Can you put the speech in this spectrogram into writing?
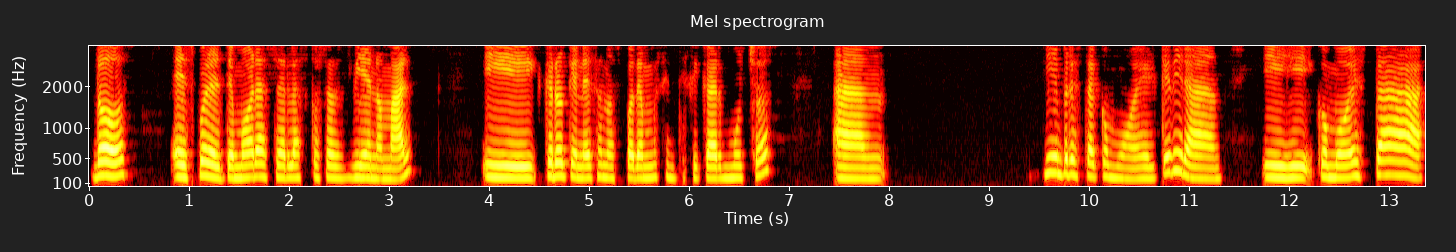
Dos, es por el temor a hacer las cosas bien o mal y creo que en eso nos podemos identificar muchos. siempre está como el que dirán y como esta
